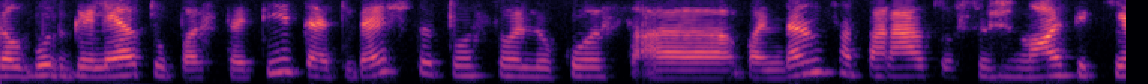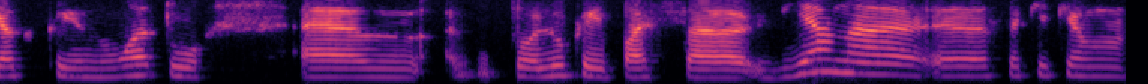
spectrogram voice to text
galbūt galėtų pastatyti, atvežti tuos suoliukus, vandens aparatus, sužinoti, kiek kainuotų toliukai pas vieną, e, sakykime,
